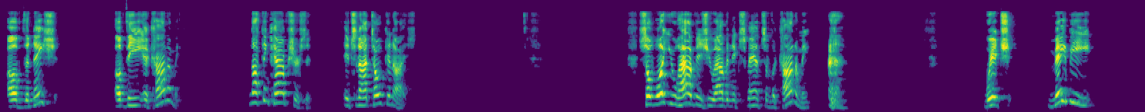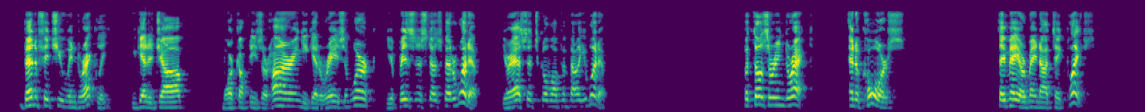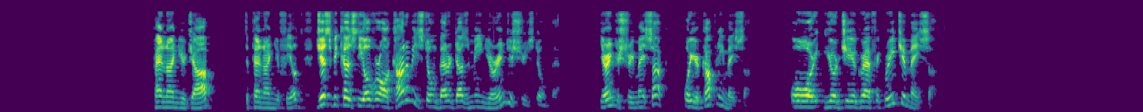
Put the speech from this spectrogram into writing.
of the nation, of the economy. Nothing captures it. It's not tokenized. So what you have is you have an expansive economy, which maybe benefits you indirectly. You get a job, more companies are hiring, you get a raise in work, your business does better, whatever. Your assets go up in value, whatever. But those are indirect. And of course, they may or may not take place. Depending on your job, depending on your field. Just because the overall economy is doing better doesn't mean your industry is doing better. Your industry may suck, or your company may suck, or your geographic region may suck.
